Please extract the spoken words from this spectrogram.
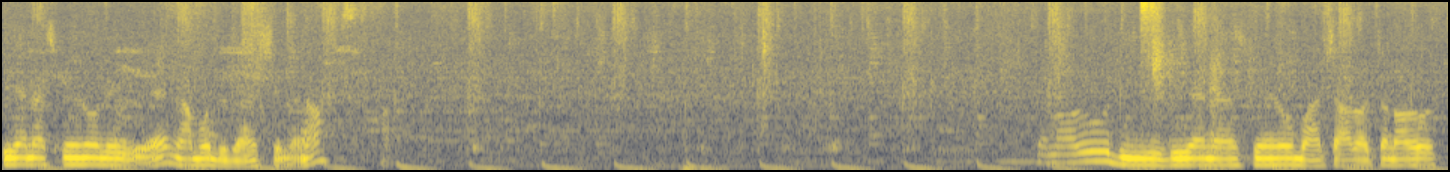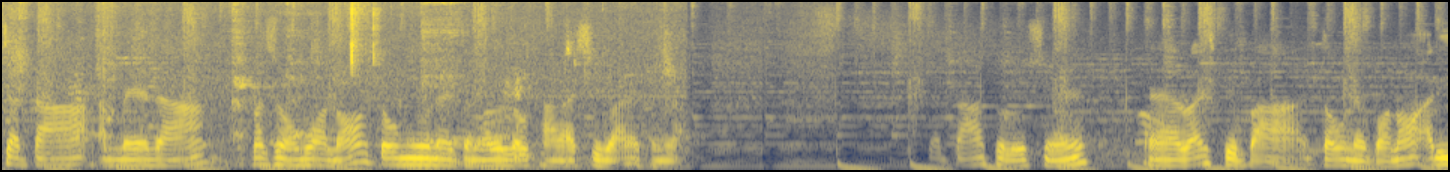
Vienna Spring Roll လေးရယ်ငါးမို့ဒီဇိုင်းရှိမယ်နော်ကျွန်တော်တို့ဒီ VNN screen တို့မှာကျတော့ကျွန်တော်တို့ကြက်သားအမဲသားပစုံပေါ့နော်သုံးမျိုးနဲ့ကျွန်တော်တို့လုပ်ထားတာရှိပါတယ်ခင်ဗျကြက်သားဆိုလို့ရှိရင်အဲ rice paper သုံးတယ်ပေါ့နော်အဲ့ဒီ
